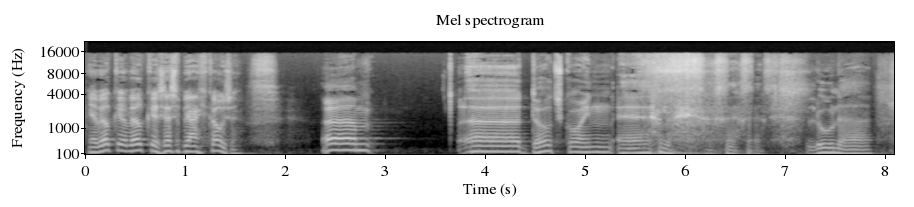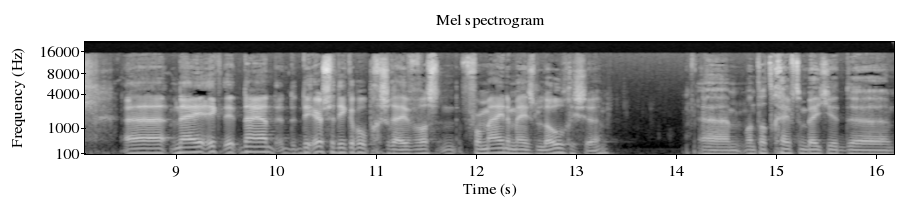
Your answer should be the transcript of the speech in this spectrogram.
Ja, welke, welke zes heb jij gekozen? Ehm eh, Dogecoin en Luna. Eh, nee, ik, nou ja, de, eerste die ik heb opgeschreven was voor mij de meest logische. Ehm, want dat geeft een beetje de,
